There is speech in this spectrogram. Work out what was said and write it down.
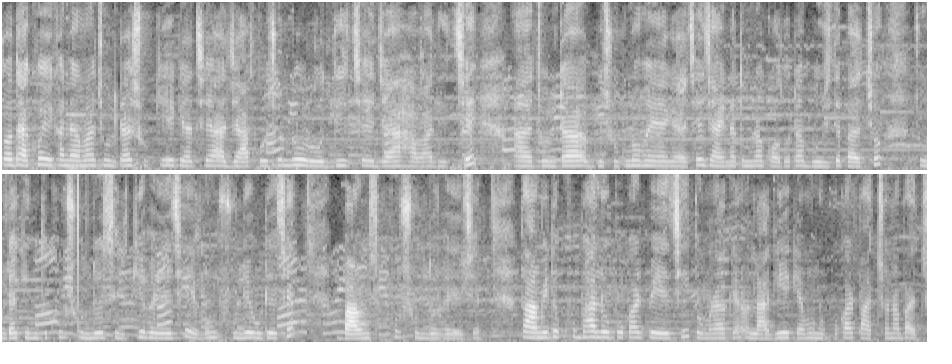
তো দেখো, এখানে আমার চুলটা শুকিয়ে গেছে আর যা প্রচণ্ড রোদ দিচ্ছে, যা হাওয়া দিচ্ছে চুলটা শুকনো হয়ে গেছে। জানি না তোমরা কতটা বুঝতে পারছ, চুলটা কিন্তু খুব সুন্দর সিল্কি হয়েছে এবং ফুলে উঠেছে বাউন্স খুব সুন্দর হয়েছে। তো আমি তো খুব ভালো উপকার পেয়েছি, তোমরা লাগিয়ে কেমন উপকার পাচ্ছ না পাচ্ছ,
